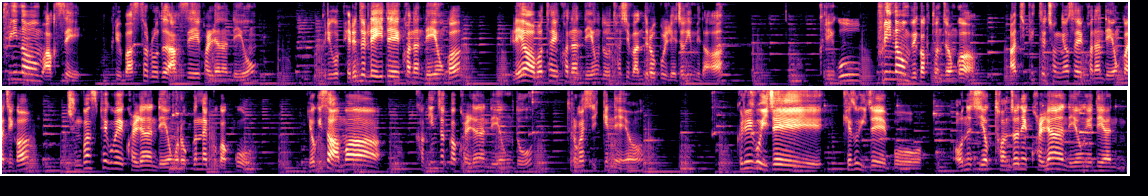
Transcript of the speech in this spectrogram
프리나움 악세 그리고 마스터로드 악세에 관련한 내용. 그리고 베르드레이드에 관한 내용과 레어 아바타에 관한 내용도 다시 만들어 볼 예정입니다. 그리고 프리나움 외곽 던전과 아티팩트 정령사에 관한 내용까지가 중반 스펙업에 관련한 내용으로 끝날 것 같고 여기서 아마 각인작과 관련한 내용도 들어갈 수 있겠네요. 그리고 이제 계속 이제 뭐 어느 지역 던전에 관련한 내용에 대한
